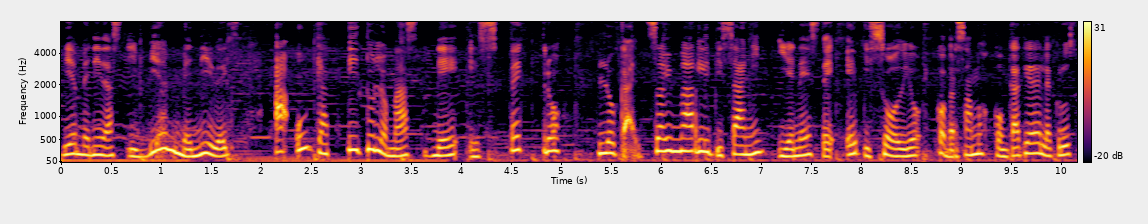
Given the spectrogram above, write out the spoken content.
Bienvenidas y bienvenides a un capítulo más de Espectro Local. Soy Marley Pisani y en este episodio conversamos con Katia de la Cruz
